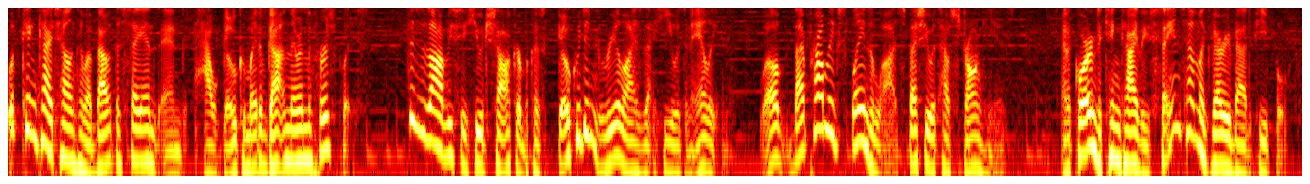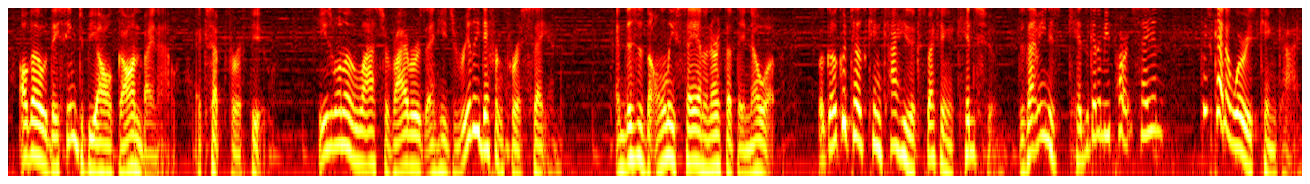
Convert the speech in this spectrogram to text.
with King Kai telling him about the Saiyans and how Goku might have gotten there in the first place. This is obviously a huge shocker because Goku didn't realize that he was an alien. Well, that probably explains a lot, especially with how strong he is. And according to King Kai, these Saiyans sound like very bad people, although they seem to be all gone by now, except for a few. He's one of the last survivors, and he's really different for a Saiyan. And this is the only Saiyan on Earth that they know of. But Goku tells King Kai he's expecting a kid soon. Does that mean his kid's gonna be part Saiyan? This kinda worries King Kai.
